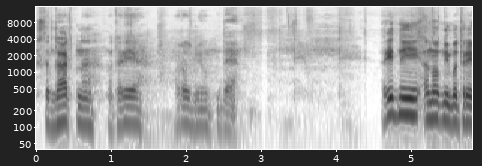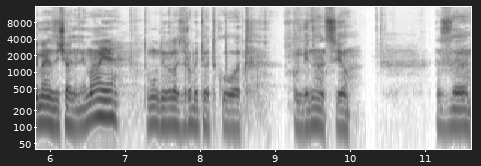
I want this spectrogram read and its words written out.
Стандартна батарея розміру D. Рідної анодної батареї в мене, звичайно, немає, тому довелося зробити таку от комбінацію з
